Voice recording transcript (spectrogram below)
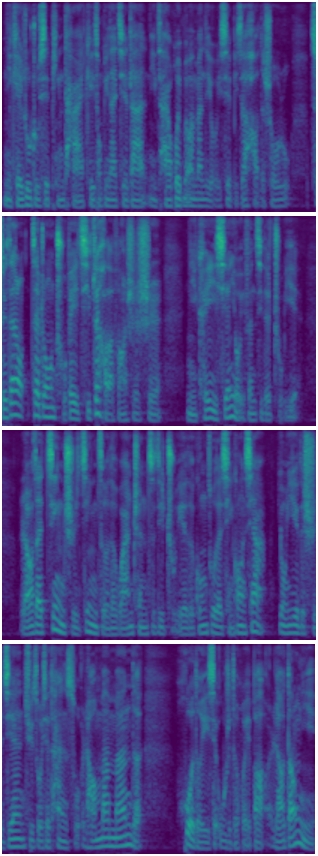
你可以入驻一些平台，可以从平台接单，你才会慢慢的有一些比较好的收入。所以在在这种储备期，最好的方式是你可以先有一份自己的主业。然后在尽职尽责的完成自己主业的工作的情况下，用业余的时间去做一些探索，然后慢慢的获得一些物质的回报。然后当你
